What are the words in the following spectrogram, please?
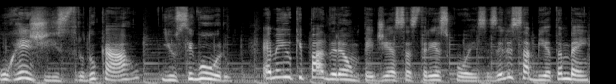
o registro do carro e o seguro. É meio que padrão pedir essas três coisas. Ele sabia também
